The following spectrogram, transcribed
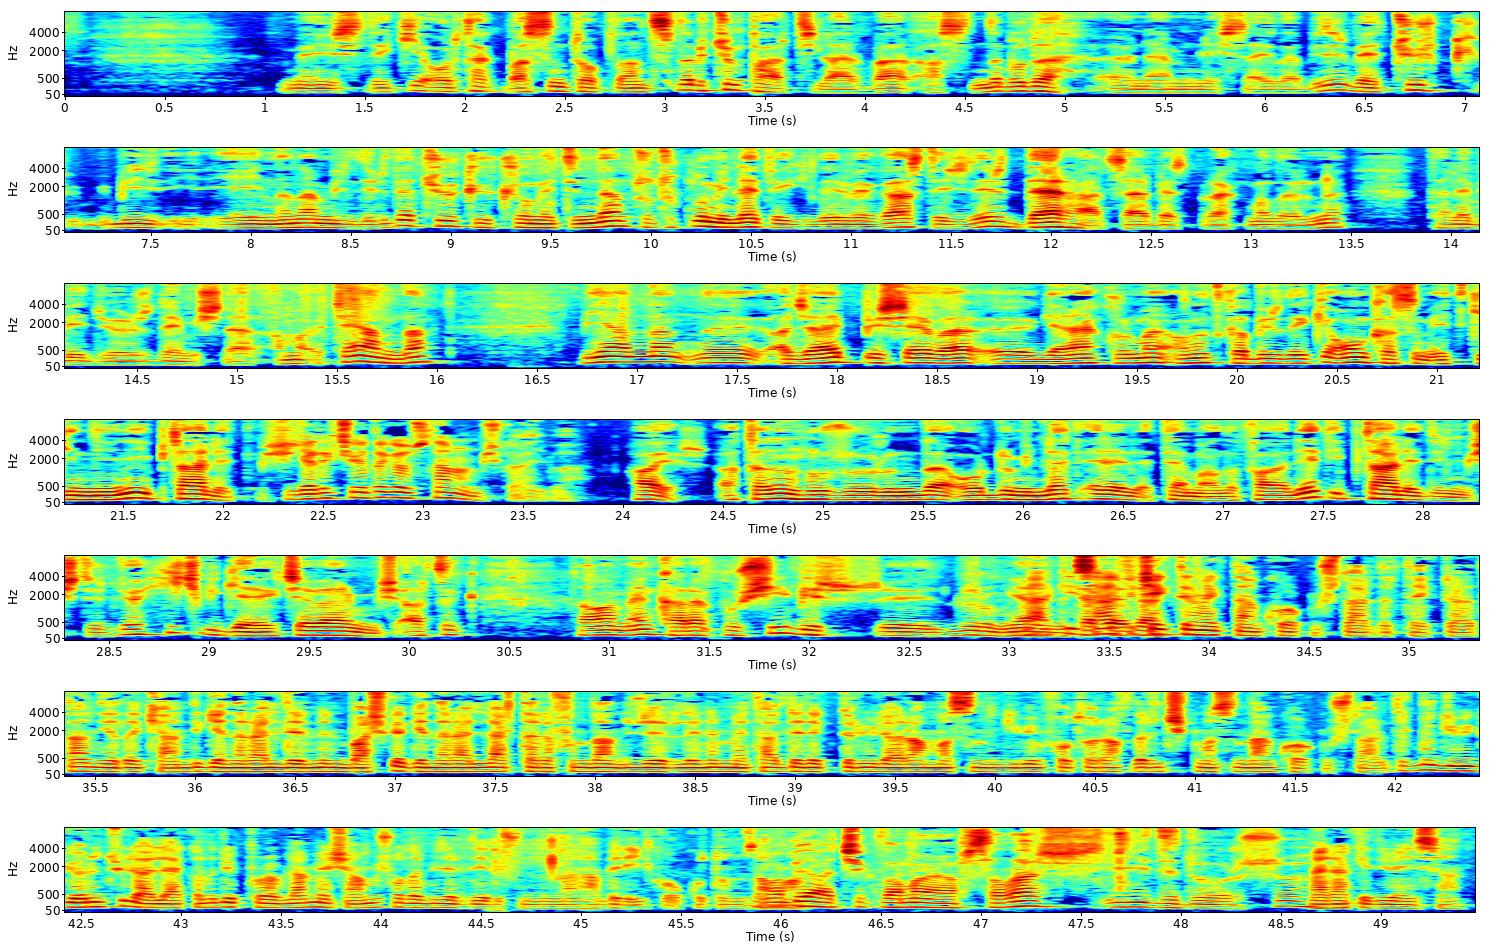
Meclisteki ortak basın toplantısında bütün partiler var aslında bu da önemli sayılabilir ve Türk bir yayınlanan bildiride Türk hükümetinden tutuklu milletvekilleri ve gazetecileri derhal serbest bırakmalarını talep ediyoruz demişler ama öte yandan Bir yandan e, acayip bir şey var. E, Genelkurmay Anıtkabir'deki 10 Kasım etkinliğini iptal etmiş. Gerekçeyi de göstermemiş galiba. Hayır. Atanın huzurunda ordu millet el ele temalı faaliyet iptal edilmiştir diyor. Hiçbir gerekçe vermemiş. Artık tamamen karakuşi bir e, durum. Yani Belki tepeden- selfie çektirmekten korkmuşlardır tekrardan ya da kendi generallerinin başka generaller tarafından üzerlerinin metal dedektörüyle aranmasının gibi fotoğrafların çıkmasından korkmuşlardır. Bu gibi görüntüyle alakalı bir problem yaşanmış olabilir diye düşündüm ben haberi ilk okuduğum zaman. Ama bir açıklama yapsalar iyiydi doğrusu. Merak ediyor insan.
